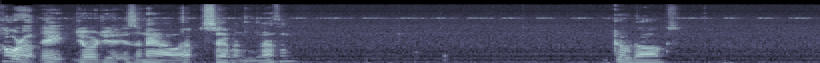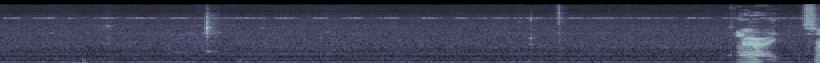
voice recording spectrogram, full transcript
Score update. Georgia is now up seven nothing. Go dogs. Alright, so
